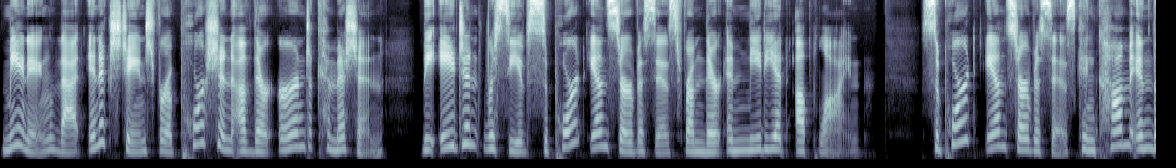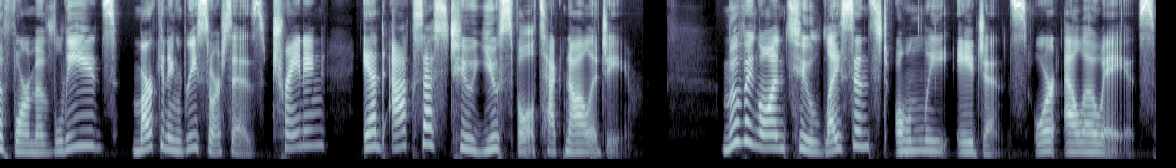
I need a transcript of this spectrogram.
meaning that in exchange for a portion of their earned commission, the agent receives support and services from their immediate upline. Support and services can come in the form of leads, marketing resources, training, and access to useful technology. Moving on to licensed only agents, or LOAs.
